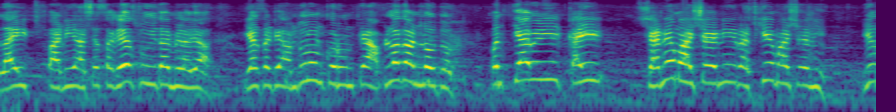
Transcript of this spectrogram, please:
लाइट पाणी अशा सगळ्या सुविधा मिळाव्या. यासाठी आंदोलन करून ते आपलाच आणलं होतं. पण त्यावेळी काही शाण्या महाशयांनी राजकीय महाशयांनी हे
